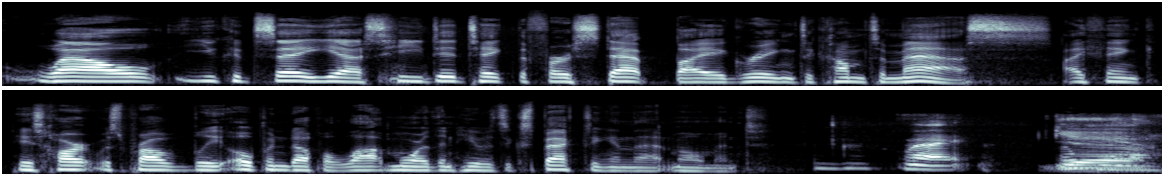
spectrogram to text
while you could say, yes, he did take the first step by agreeing to come to Mass, I think his heart was probably opened up a lot more than he was expecting in that moment. Right. Yeah, yeah.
